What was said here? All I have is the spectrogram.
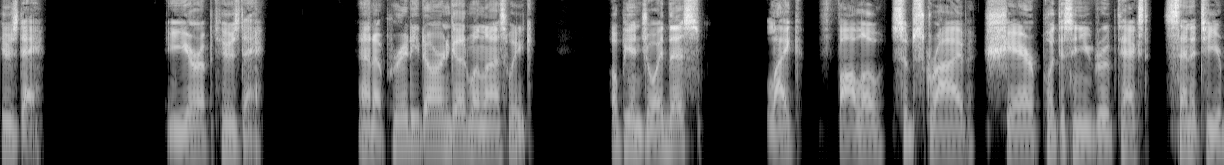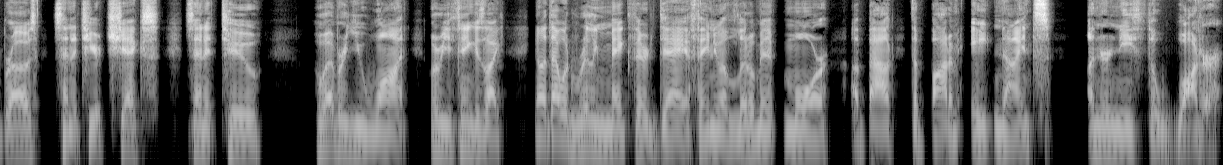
Tuesday. Europe Tuesday. Had a pretty darn good one last week. Hope you enjoyed this. Like, follow, subscribe, share, put this in your group text, send it to your bros, send it to your chicks, send it to whoever you want, whoever you think is like, you know what, that would really make their day if they knew a little bit more about the bottom eight ninths underneath the water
